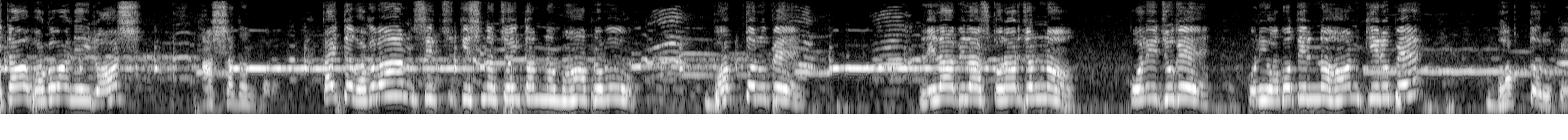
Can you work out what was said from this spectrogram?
এটাও ভগবান এই রস আস্বাদন করে তাই তো ভগবান শ্রীকৃষ্ণ চৈতন্য মহাপ্রভু ভক্ত রূপে লীলাবিলাস করার জন্য কলিযুগে উনি অবতীর্ণ হন কি রূপে? ভক্ত রূপে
